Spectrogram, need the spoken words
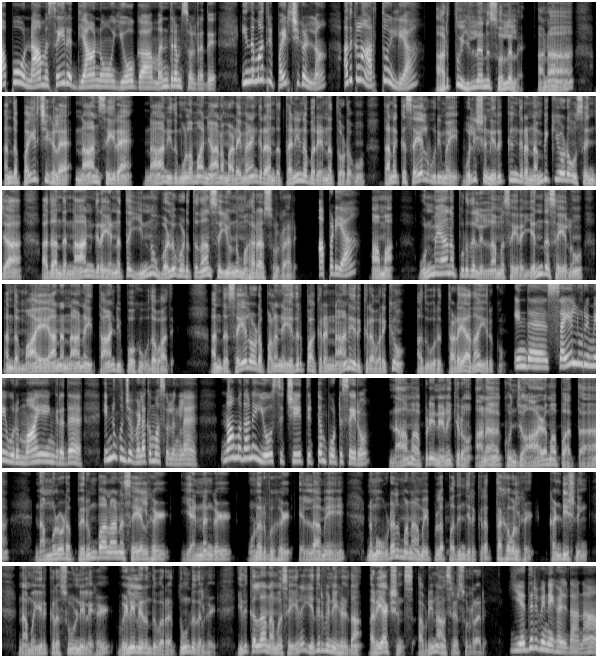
அப்போ நாம செய்யற தியானம் யோகா மந்திரம் சொல்றது இந்த மாதிரி பயிற்சிகள்லாம் அதுக்கெல்லாம் அர்த்தம் இல்லையா? அர்த்தம் இல்லைன்னு சொல்லல. ஆனா அந்த பயிற்சிகளை நான் செய்றேன் நான் இது மூலமா ஞானம் அடைவேங்கிற அந்த தனிநபர் எண்ணத்தோடவும் தனக்கு செயல் உரிமை ஒலிஷன் இருக்குங்கிற நம்பிக்கையோடவும் செஞ்சா அது அந்த நான்கிற எண்ணத்தை இன்னும் வலுப்படுத்த தான் செய்யும்னு மகாராஜ் சொல்றாரு. அப்படியா? ஆமா. உண்மையான புரிதல் இல்லாம செய்யற எந்த செயலும் அந்த மாயையான நானை தாண்டி போக உதவாது. அந்த செயலோட பலனை எதிர்பார்க்கிற நான் இருக்கிற வரைக்கும் அது ஒரு தடையா தான் இருக்கும். இந்த செயல் உரிமை ஒரு மாயைங்கிறத இன்னும் கொஞ்சம் விளக்கமா சொல்லுங்களேன். நாம தானே யோசிச்சு திட்டம் போட்டு செய்றோம். நாம அப்படி நினைக்கிறோம். ஆனா கொஞ்சம் ஆழமா பார்த்தா நம்மளோட பெரும்பாலான செயல்கள் எண்ணங்கள் உணர்வுகள் எல்லாமே நம்ம உடல் மன அமைப்புல பதிஞ்சிருக்கிற தகவல்கள் கண்டிஷனிங் நாம இருக்கிற சூழ்நிலைகள் வெளியிலிருந்து வர தூண்டுதல்கள் இதுக்கெல்லாம் நம்ம செய்யற எதிர்வினைகள் தான் ரியாக்ஷன்ஸ் அப்படின்னு ஆசிரியர் சொல்றாரு. எதிர்வினைகள் தானா?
